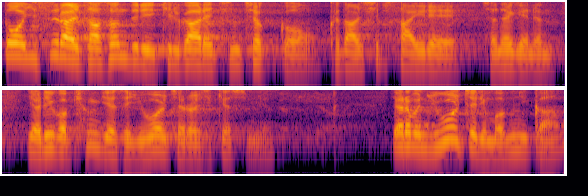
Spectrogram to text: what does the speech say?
또 이스라엘 자손들이 길갈에 진쳤고 그달 14일에 저녁에는 여리고 평지에서 유월절을 지켰습니다. 여러분 유월절이 뭡니까?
